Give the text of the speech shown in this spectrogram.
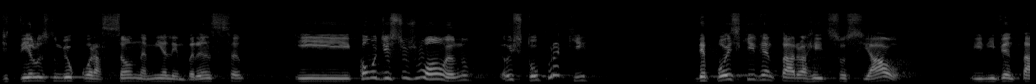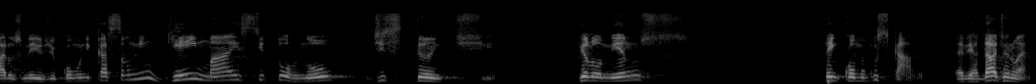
de tê-los no meu coração, na minha lembrança e, como disse o João, eu, não, eu estou por aqui. Depois que inventaram a rede social e inventaram os meios de comunicação, ninguém mais se tornou distante. Pelo menos tem como buscá-lo. É verdade ou não é?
